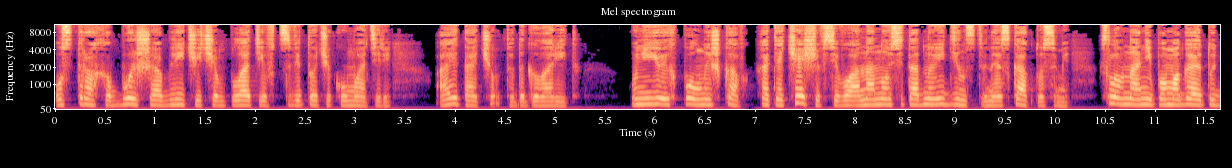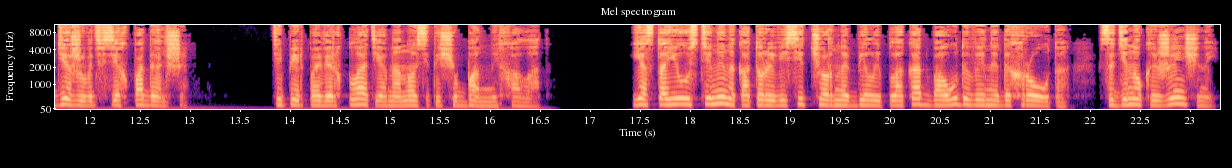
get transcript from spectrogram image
У страха больше обличий, чем платье в цветочек у матери, а это о чем-то договорит. У нее их полный шкаф, хотя чаще всего она носит одно единственное с кактусами, словно они помогают удерживать всех подальше. Теперь поверх платья она носит еще банный халат. Я стою у стены, на которой висит черно-белый плакат Бауда Вейнедехроута с одинокой женщиной,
